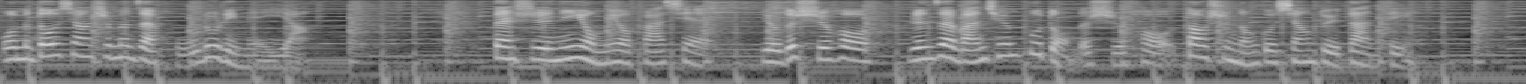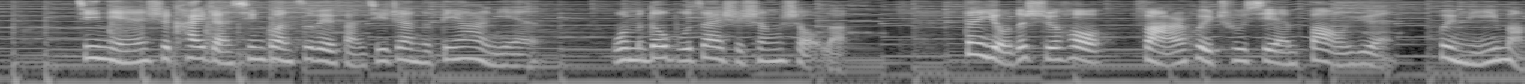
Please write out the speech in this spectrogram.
我们都像是闷在葫芦里面一样。但是你有没有发现，有的时候人在完全不懂的时候，倒是能够相对淡定。今年是开展新冠自卫反击战的第二年，我们都不再是生手了。但有的时候。反而会出现抱怨，会迷茫。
